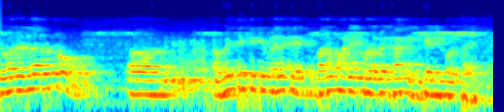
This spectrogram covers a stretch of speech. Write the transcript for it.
ಇವರೆಲ್ಲರನ್ನೂ ವೇದಿಕೆಗೆ ಮೇಲೆಗೆ ಬರಮಾಡಿಕೊಳ್ಳಬೇಕಾಗಿ ಕೇಳಿಕೊಳ್ತಾ ಇದ್ದೇನೆ.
